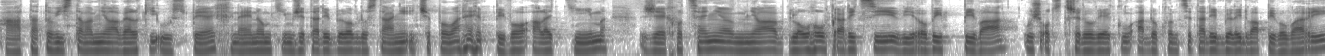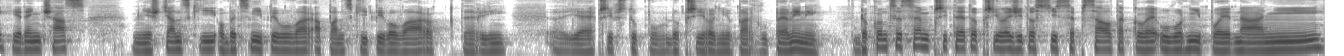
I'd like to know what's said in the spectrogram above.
a tato výstava měla velký úspěch, nejenom tím, že tady bylo k dostání i čepované pivo, ale tím, že Choceň měla dlouhou tradici výroby piva už od středověku a dokonce tady byly dva pivovary jeden čas, měšťanský obecní pivovar a panský pivovar, který je při vstupu do přírodního parku Peliny. Dokonce jsem při této příležitosti sepsal takové úvodní pojednání,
